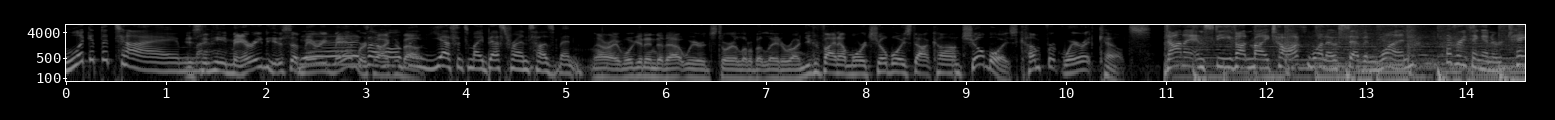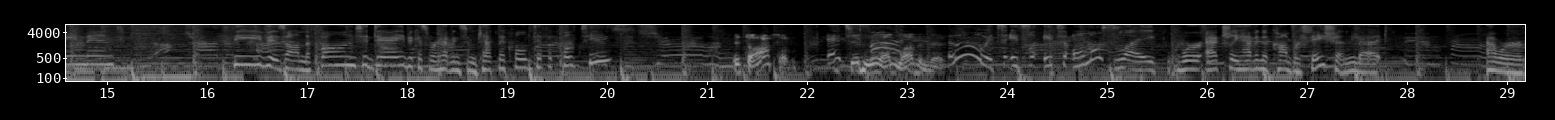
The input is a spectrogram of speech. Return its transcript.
Look at the time. Isn't he married? This is a married man we're talking about. thing. Yes, it's my best friend's husband. All right, we'll get into that weird story a little bit later on. You can find out more at chillboys.com. Chillboys, comfort where it counts. Donna and Steve on My Talk 1071, Everything Entertainment. Steve is on the phone today because we're having some technical difficulties. It's awesome. It's Kidding me, I'm loving this. Ooh, it's it's it's almost like we're actually having a conversation that our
